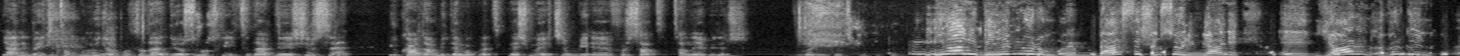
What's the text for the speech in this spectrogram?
yani belki toplumun yapısı da diyorsunuz ki iktidar değişirse yukarıdan bir demokratikleşme için bir e, fırsat tanıyabilir. Bu da ilginç bir fikir. Yani bilemiyorum. Ben size şunu söyleyeyim. Yani e, yarın öbür gün e,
